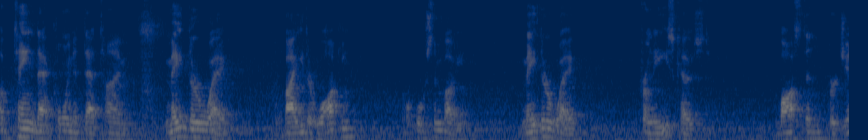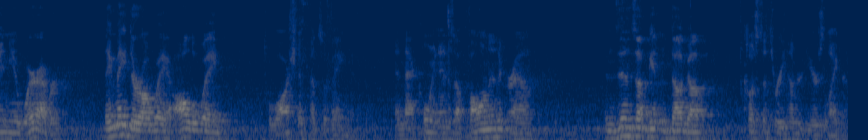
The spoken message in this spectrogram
obtained that coin at that time made their way by either walking or horse and buggy, made their way from the East Coast, Boston, Virginia, wherever. They made their way all the way to Washington, Pennsylvania. And that coin ends up falling in the ground and ends up getting dug up close to 300 years later.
